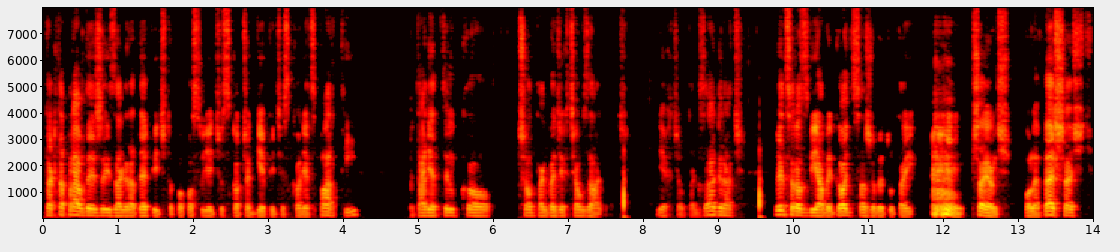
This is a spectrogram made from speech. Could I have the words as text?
Tak naprawdę, jeżeli zagra D5, to po posunięciu skoczek G5 jest koniec partii. Pytanie tylko, czy on tak będzie chciał zagrać. Nie chciał tak zagrać, więc rozwijamy gońca, żeby tutaj przejąć pole B6.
